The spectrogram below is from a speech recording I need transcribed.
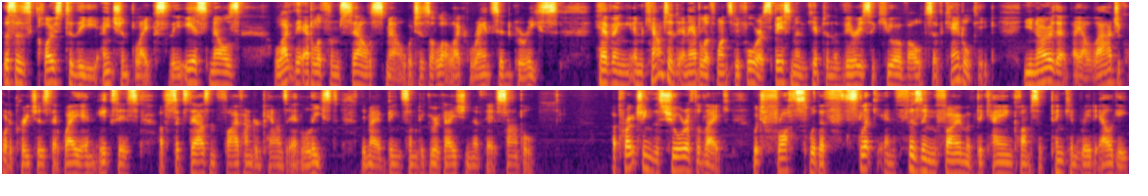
This is close to the ancient lakes. The air smells like the aboleth themselves smell, which is a lot like rancid grease. Having encountered an aboleth once before, a specimen kept in the very secure vaults of Candlekeep, you know that they are large aquatic creatures that weigh in excess of 6,500 pounds at least. There may have been some degradation of that sample. Approaching the shore of the lake, which froths with a slick and fizzing foam of decaying clumps of pink and red algae,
